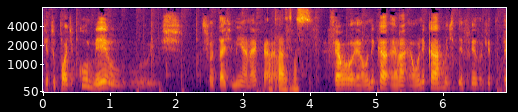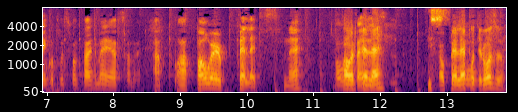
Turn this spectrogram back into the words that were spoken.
que tu pode comer os, os fantasminha, né, cara? Fantasmas. Essa é, é a, única, é a única arma de defesa que tu tem contra os fantasmas é essa, né? A, a Power Pellets, né? Power, Power Pelé. Isso. É o Pelé poderoso?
